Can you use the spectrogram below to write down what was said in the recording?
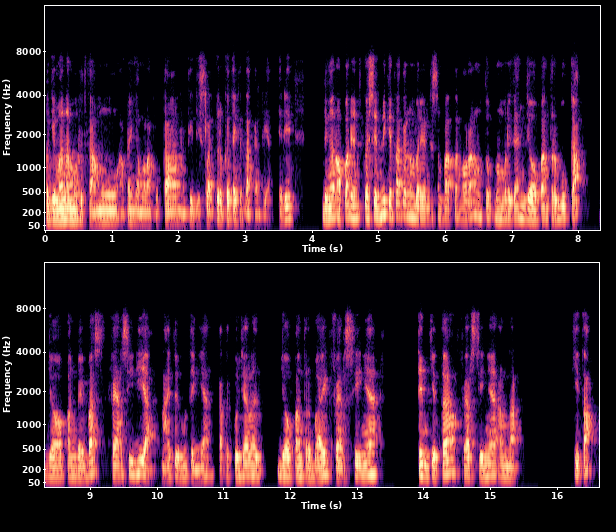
bagaimana menurut kamu, apa yang kamu lakukan, nanti di slide berikutnya kita akan lihat. Jadi dengan open end question ini kita akan memberikan kesempatan orang untuk memberikan jawaban terbuka, jawaban bebas versi dia. Nah itu yang penting ya. Kata kuncinya jawaban terbaik versinya tim kita, versinya anak kita.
